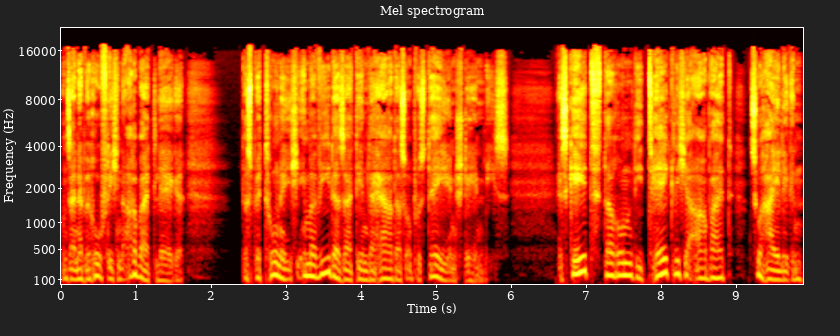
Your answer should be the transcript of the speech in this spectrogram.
und seiner beruflichen Arbeit läge, das betone ich immer wieder, seitdem der Herr das Opus Dei entstehen ließ. Es geht darum, die tägliche Arbeit zu heiligen,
